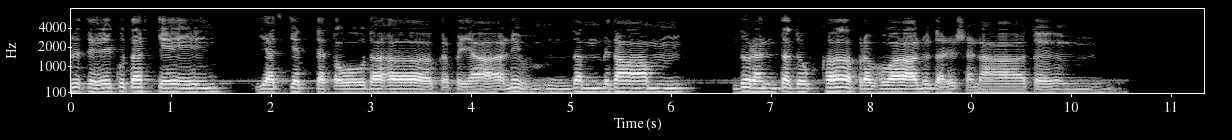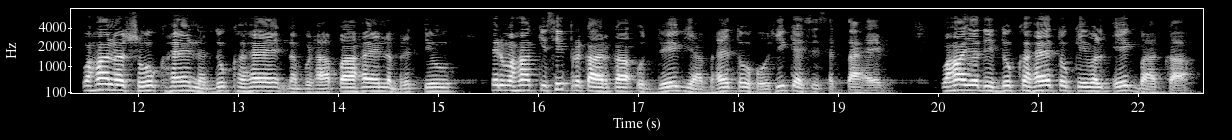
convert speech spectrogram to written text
मृते कुतश्चे यच्चित्ततोदः कृपया निदन्विधाम दुरंत दुख प्रभुवानुदर्शनात्। वहाँ न शोक है, न दुख है, न बुढ़ापा है, न मृत्यु। फिर वहाँ किसी प्रकार का उद्वेग या भय तो हो ही कैसे सकता है? वहाँ यदि दुख है तो केवल एक बात का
